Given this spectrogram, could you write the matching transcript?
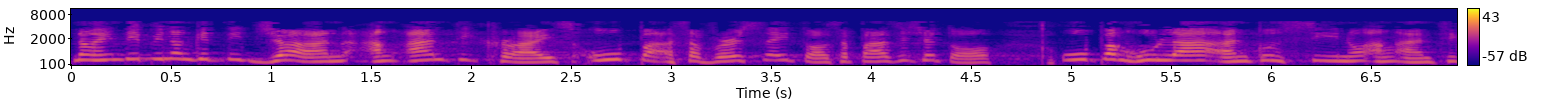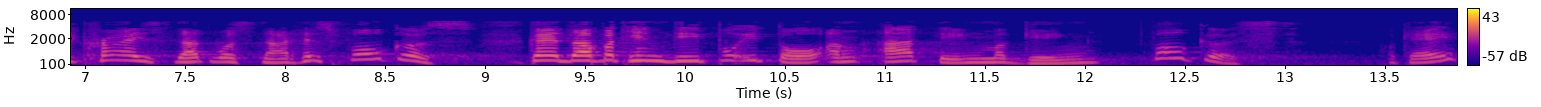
Now, hindi binanggit ni John ang Antichrist upa, sa verse na ito, sa passage ito, upang hulaan kung sino ang Antichrist. That was not his focus. Kaya dapat hindi po ito ang ating maging focused. Okay?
